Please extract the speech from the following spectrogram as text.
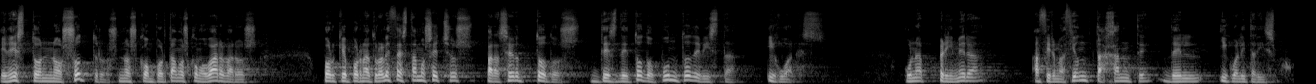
En esto nosotros nos comportamos como bárbaros, porque por naturaleza estamos hechos para ser todos, desde todo punto de vista, iguales. Una primera afirmación tajante del igualitarismo.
